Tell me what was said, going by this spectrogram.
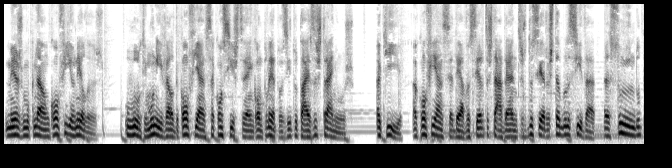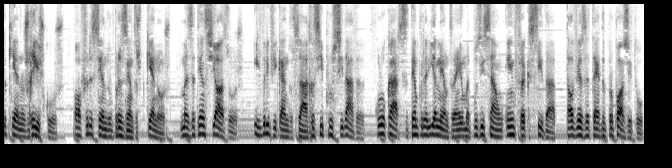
mesmo que não confie neles. O último nível de confiança consiste em completos e totais estranhos. Aqui, a confiança deve ser testada antes de ser estabelecida, assumindo pequenos riscos, oferecendo presentes pequenos, mas atenciosos, e verificando se há reciprocidade. Colocar-se temporariamente em uma posição enfraquecida, talvez até de propósito,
